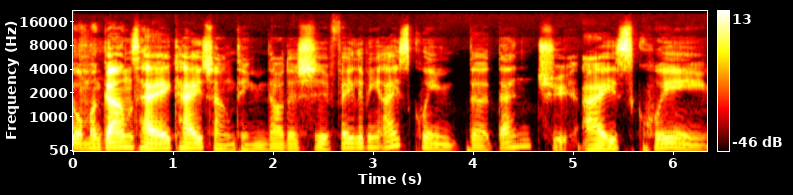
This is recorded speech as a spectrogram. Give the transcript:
我们刚才开场听到的是菲律宾 Ice Queen 的单曲《Ice Queen》。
